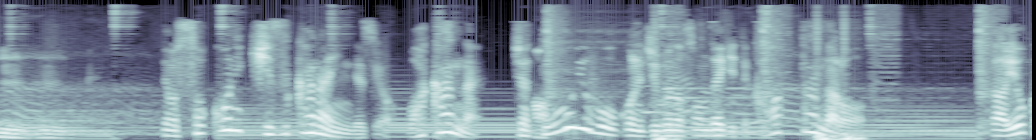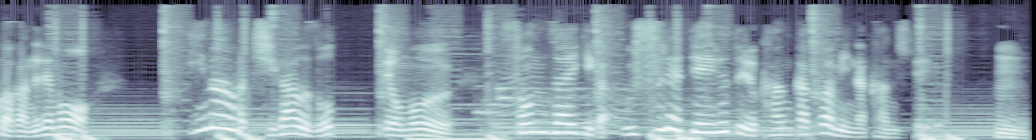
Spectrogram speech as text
うんうん。でもそこに気づかないんですよ。わかんない。じゃあどういう方向に自分の存在意義って変わったんだろうがよくわかんない。でも、今は違うぞって思う存在意義が薄れているという感覚はみんな感じている。うん、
